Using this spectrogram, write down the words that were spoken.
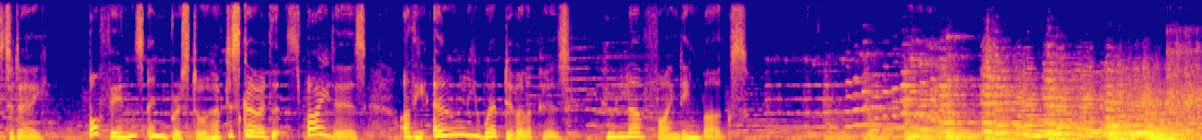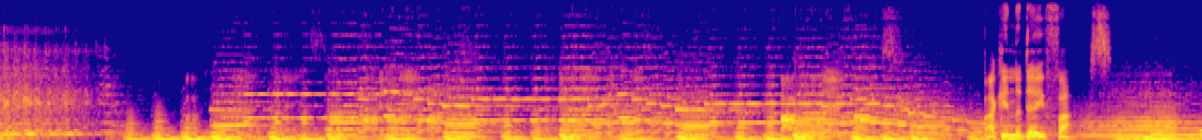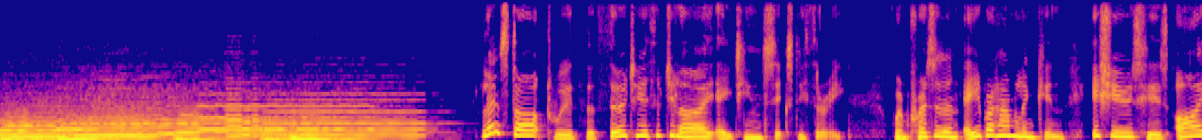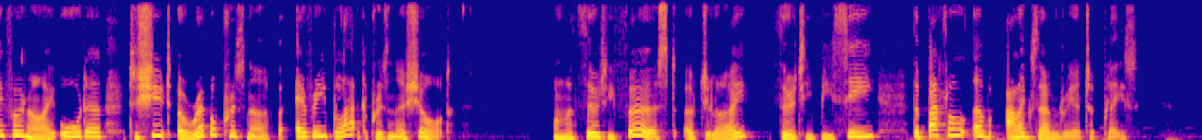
News today, boffins in Bristol have discovered that spiders are the only web developers who love finding bugs. Back in the day facts. Let's start with the 30th of July 1863, when President Abraham Lincoln issues his eye for an eye order to shoot a rebel prisoner for every black prisoner shot. On the 31st of July, 30 BC, the Battle of Alexandria took place.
